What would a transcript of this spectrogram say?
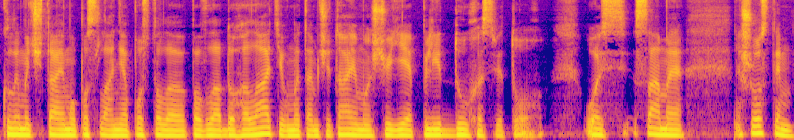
коли ми читаємо послання апостола Павла до Галатів, ми там читаємо, що є плід Духа Святого. Ось саме шостим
